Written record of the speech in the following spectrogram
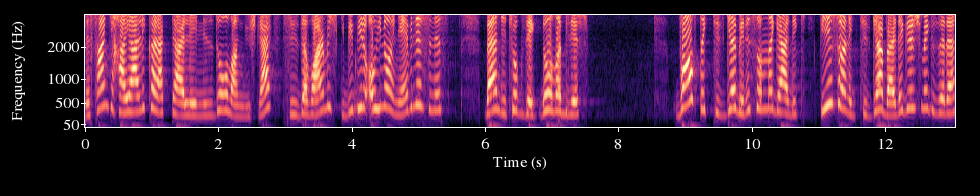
Ve sanki hayali karakterlerinizde olan güçler sizde varmış gibi bir oyun oynayabilirsiniz. Bence çok zevkli olabilir. Bu haftaki çizgi haberin sonuna geldik. Bir sonraki çizgi haberde görüşmek üzere.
